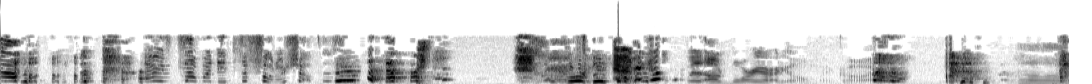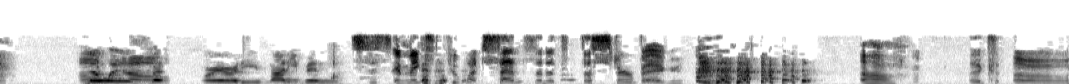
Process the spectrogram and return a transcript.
no! I, someone needs to Photoshop this. Anderson with- on Moriarty. Oh my god. Oh. Oh, no oh, one is no. better than Moriarty. Not even. It's just, it makes too much sense and it's disturbing. Oh. Like, oh.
